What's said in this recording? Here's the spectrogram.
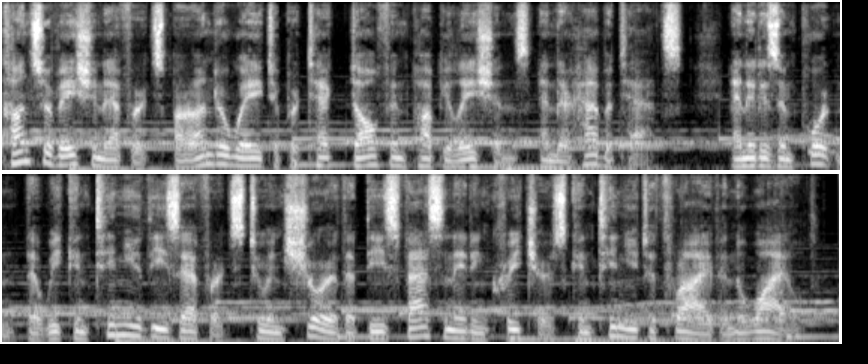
Conservation efforts are underway to protect dolphin populations and their habitats, and it is important that we continue these efforts to ensure that these fascinating creatures continue to thrive in the wild.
